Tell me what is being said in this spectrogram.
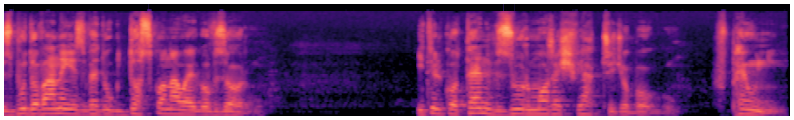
zbudowany jest według doskonałego wzoru. I tylko ten wzór może świadczyć o Bogu w pełni.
